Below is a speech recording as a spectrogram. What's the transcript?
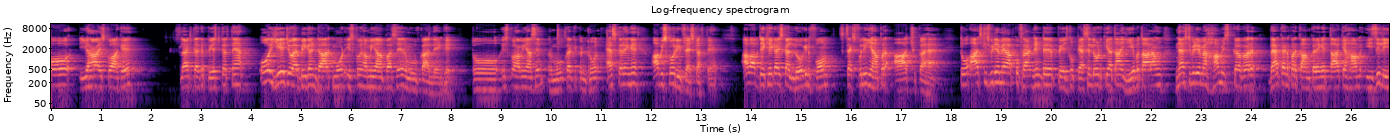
और यहाँ इसको आके सेलेक्ट करके पेस्ट करते हैं। और ये जो है बिगन डार्क मोड इसको हम यहाँ पर से रिमूव कर देंगे। तो इसको हम यहाँ से रिमूव करके कंट्रोल एस करेंगे। अब इसको रिफ्रेश करते हैं। अब आप देखिएगा इसका लॉगिन फॉर्म सक्सेसफुली यहाँ पर आ चुका है। तो आज की इस वीडियो में आपको फ्रंट एंड पेज को कैसे लोड किया था, ये बता रहा हूँ। नेक्स्ट वीडियो में हम इसका पर बैक एंड पर काम करेंगे ताकि हम इजीली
